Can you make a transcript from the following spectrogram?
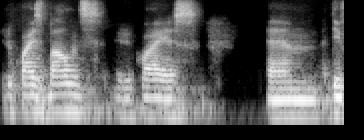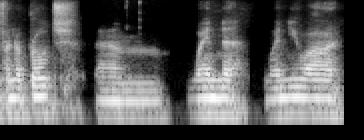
It requires balance. It requires um, a different approach. Um, when when you are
